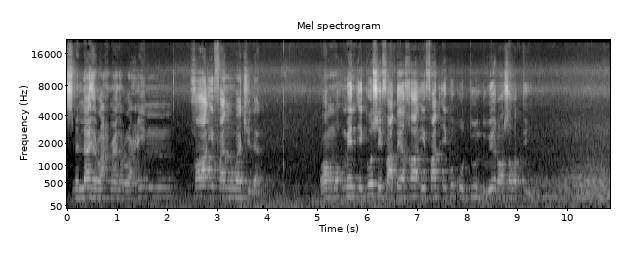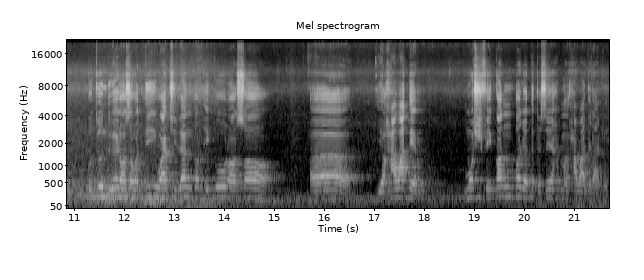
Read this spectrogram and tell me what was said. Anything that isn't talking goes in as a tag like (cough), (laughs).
Bismillahirrahmanirrahim. Khaifan wajilan. Wong mukmin iku sifate khaifan iku kudu duwe rasa wedi. Kudu duwe rasa wedi wajilan tur iku rasa eh ya khawatir. Musyfiqan tur ya tegese mengkhawatirake.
